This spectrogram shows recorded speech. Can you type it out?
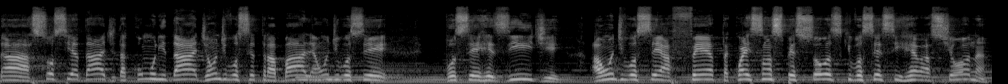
da sociedade, da comunidade, onde você trabalha, onde você você reside, aonde você afeta, quais são as pessoas que você se relaciona.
